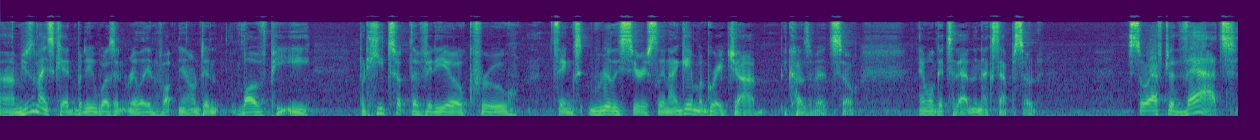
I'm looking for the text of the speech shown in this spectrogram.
Um, he was a nice kid, but he wasn't really involved. You know, didn't love PE, but he took the video crew things really seriously, and I gave him a great job because of it. So, and we'll get to that in the next episode. So after that,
